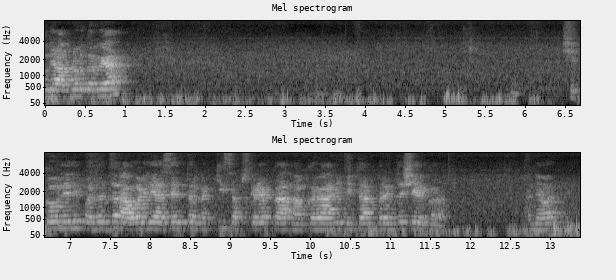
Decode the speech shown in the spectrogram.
उद्या अपलोड करूया. शिकवलेली पद्धत जर आवडली असेल तर नक्की सबस्क्राईब करा आणि मित्रांपर्यंत शेअर करा. धन्यवाद.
